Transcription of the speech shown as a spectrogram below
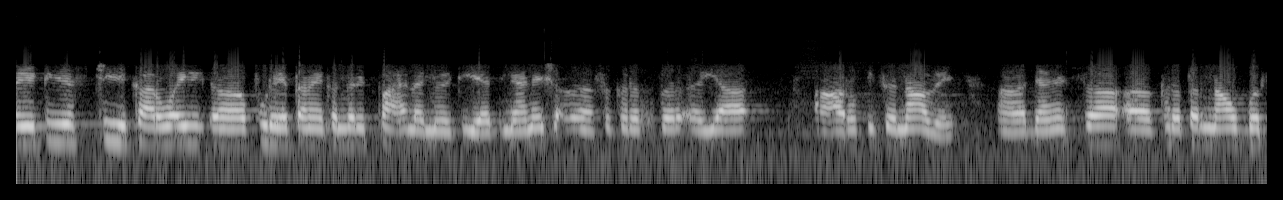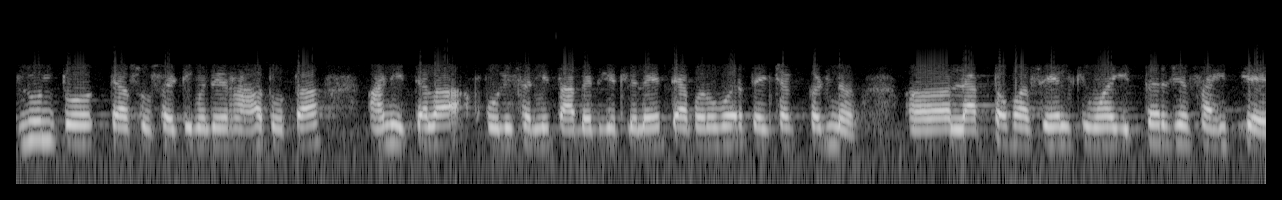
एटीएस ची कारवाई पुढे येताना एकंदरीत पाहायला मिळतीये. ज्ञानेश असं करत तर या आरोपीचं नाव आहे. ज्ञानेशचा ज्ञानेशचं खरं तर नाव बदलून तो त्या सोसायटीमध्ये राहत होता आणि त्याला पोलिसांनी ताब्यात घेतलेलं आहे. त्याबरोबर त्यांच्याकडनं लॅपटॉप असेल किंवा इतर जे साहित्य आहे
